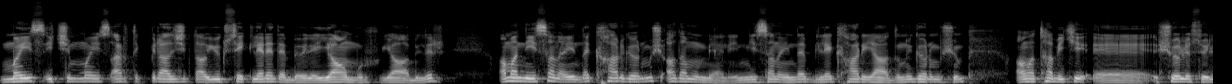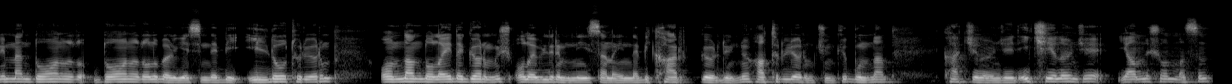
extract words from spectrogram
Mayıs için Mayıs artık birazcık daha yükseklere de böyle yağmur yağabilir. Ama Nisan ayında kar görmüş adamım yani. Nisan ayında bile kar yağdığını görmüşüm. Ama tabii ki şöyle söyleyeyim ben Doğu Anadolu bölgesinde bir ilde oturuyorum. Ondan dolayı da görmüş olabilirim Nisan ayında bir kar gördüğünü hatırlıyorum çünkü bundan kaç yıl önceydi? 2 yıl önce yanlış olmasın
